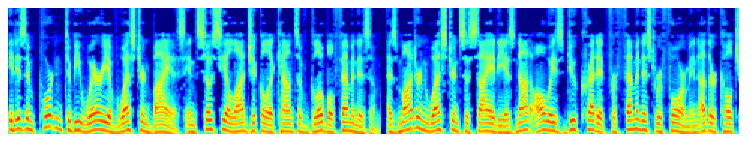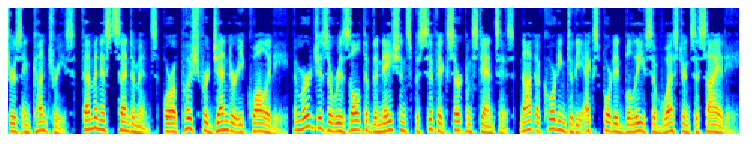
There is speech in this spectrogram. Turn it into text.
It is important to be wary of Western bias in sociological accounts of global feminism, as modern Western society is not always due credit for feminist reform in other cultures and countries. Feminist sentiments, or a push for gender equality, emerge as a result of the nation specific circumstances, not according to the exported beliefs of Western society.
